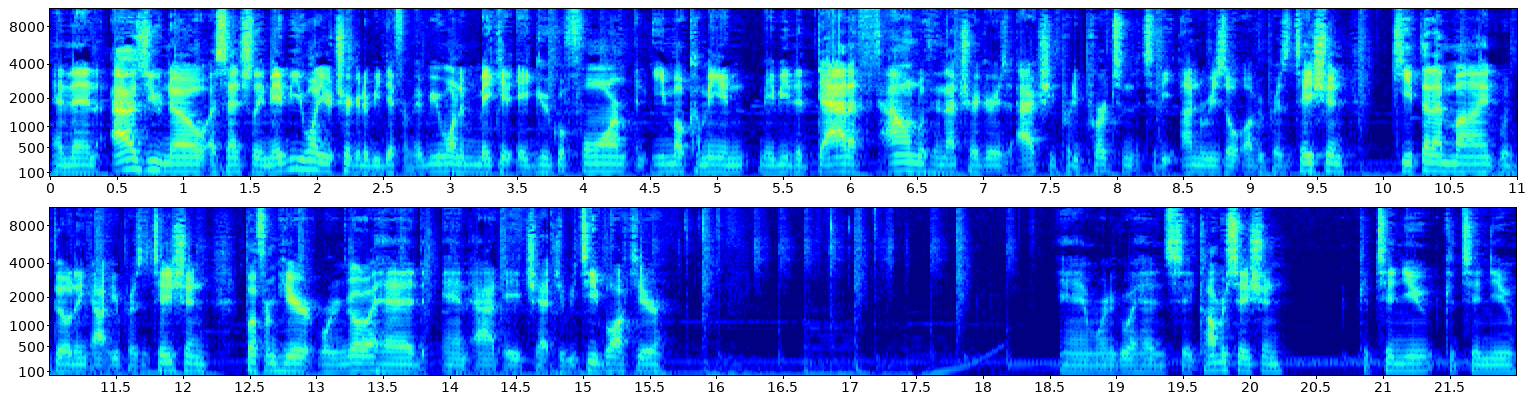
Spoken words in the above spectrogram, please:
And then as you know, essentially, maybe you want your trigger to be different. Maybe you want to make it a Google form, an email coming in. Maybe the data found within that trigger is actually pretty pertinent to the end result of your presentation. Keep that in mind when building out your presentation. But from here, we're gonna go ahead and add a ChatGPT block here. And we're gonna go ahead and say conversation, continue, continue.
